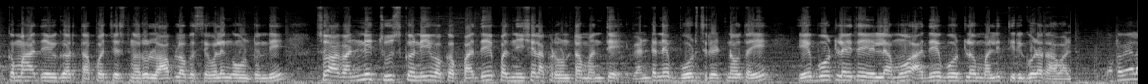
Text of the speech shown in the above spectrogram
అక్క మహాదేవి గారు తపస్సు చేస్తున్నారు. లోపల ఒక శివలింగం ఉంటుంది. సో అవన్నీ చూసుకొని ఒక పదే పది నిమిషాలు అక్కడ ఉంటాం అంతే. వెంటనే బోట్స్ రిటర్న్ అవుతాయి. ఏ బోట్లో అయితే వెళ్ళామో అదే బోట్లో మళ్ళీ తిరిగి కూడా రావాలి. ఒకవేళ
